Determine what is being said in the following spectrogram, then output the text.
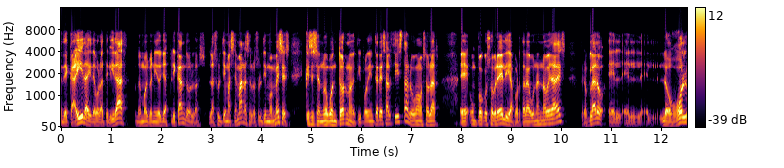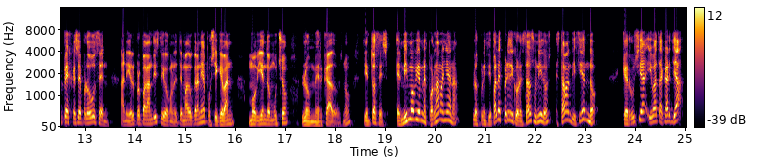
de caída y de volatilidad, lo hemos venido ya explicando en las últimas semanas, en los últimos meses, que es ese nuevo entorno de tipo de interés alcista. Luego vamos a hablar eh, un poco sobre él y aportar algunas novedades. Pero claro, los golpes que se producen a nivel propagandístico con el tema de Ucrania, pues sí que van moviendo mucho los mercados. ¿no? Y entonces, el mismo viernes por la mañana, los principales periódicos de Estados Unidos estaban diciendo que Rusia iba a atacar ya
